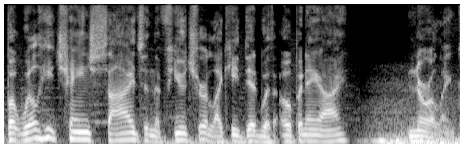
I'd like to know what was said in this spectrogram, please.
But will he change sides in the future like he did with OpenAI? Neuralink.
